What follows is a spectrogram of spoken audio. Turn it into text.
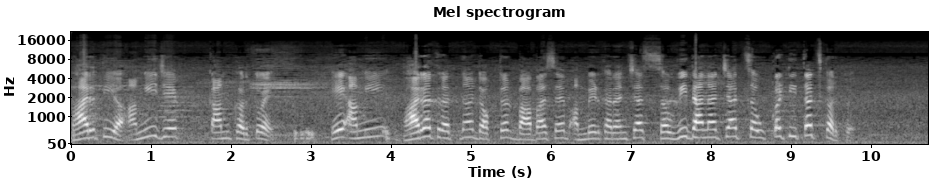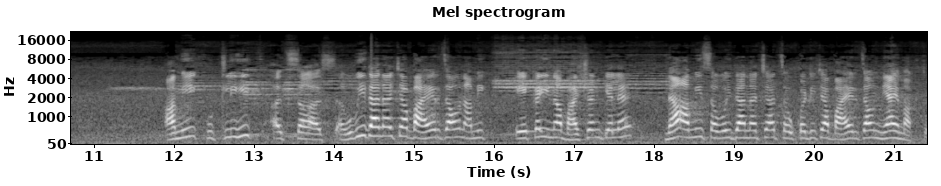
भारतीय आम्ही जे काम करतोय हे आम्ही भारतरत्न डॉक्टर बाबासाहेब आंबेडकरांच्या संविधानाच्या चौकटीतच करतोय. आम्ही कुठलीही संविधानाच्या बाहेर जाऊन आम्ही एकही ना भाषण केलंय ना आम्ही संविधानाच्या चौकटीच्या बाहेर जाऊन न्याय मागतो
